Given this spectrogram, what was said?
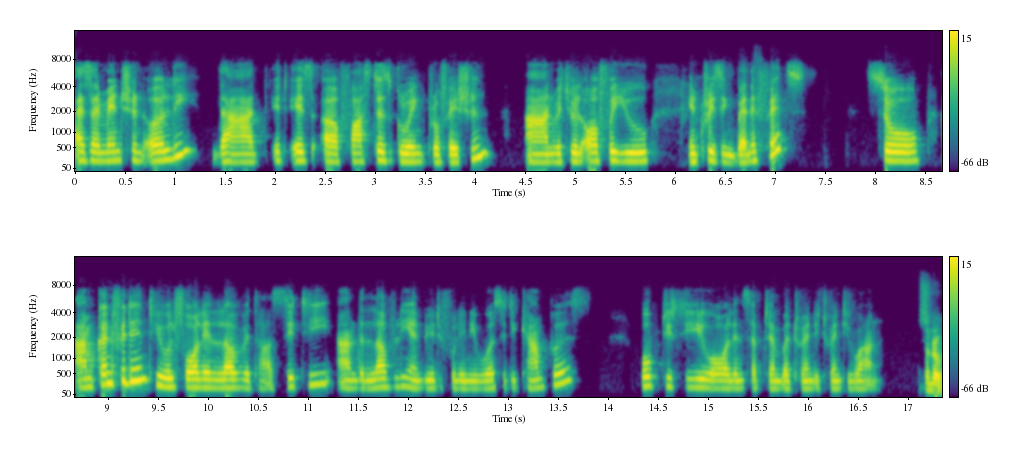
As I mentioned early, that it is a fastest growing profession and which will offer you increasing benefits. So I'm confident you will fall in love with our city and the lovely and beautiful university campus. Hope to see you all in September 2021. สรุป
